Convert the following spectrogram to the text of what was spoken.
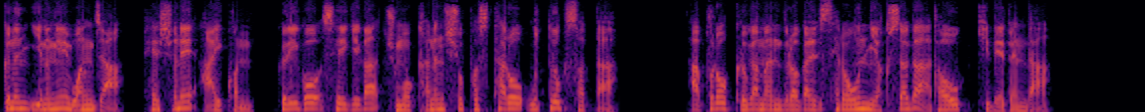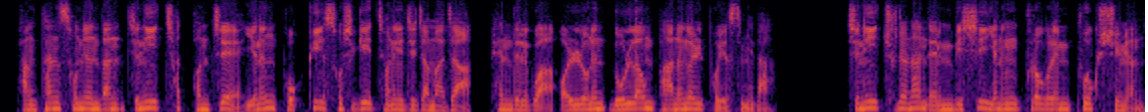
그는 예능의 왕자, 패션의 아이콘, 그리고 세계가 주목하는 슈퍼스타로 우뚝 섰다. 앞으로 그가 만들어갈 새로운 역사가 더욱 기대된다. 방탄소년단 진이 첫 번째 예능 복귀 소식이 전해지자마자 팬들과 언론은 놀라운 반응을 보였습니다. 진이 출연한 MBC 예능 프로그램 푹 쉬면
